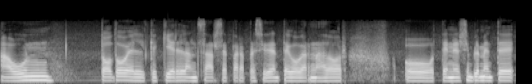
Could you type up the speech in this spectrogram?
Aún todo el que quiere lanzarse para presidente, gobernador o tener simplemente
